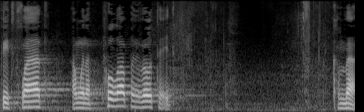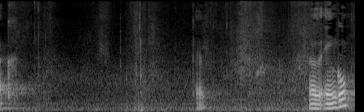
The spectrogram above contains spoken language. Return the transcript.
feet flat, I'm gonna pull up and rotate. Come back. Okay. Another angle.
